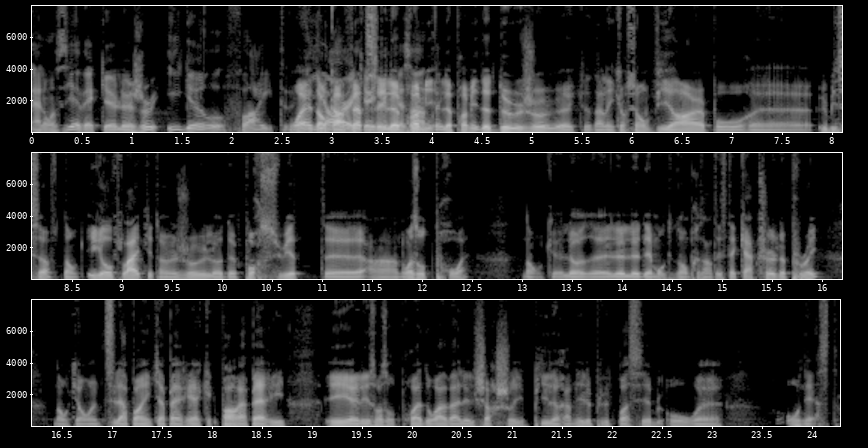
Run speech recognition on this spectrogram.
allons-y avec euh, le jeu Eagle Flight. VR donc en fait, c'est le présenté. premier, le premier de deux jeux euh, dans l'incursion VR pour euh, Ubisoft. Donc, Eagle Flight, qui est un jeu là, de poursuite euh, en oiseau de proie. Donc, là, le, le démo qu'ils nous ont présenté, c'était Capture the Prey. Donc, ils ont un petit lapin qui apparaît à quelque part à Paris et les oiseaux de proie doivent aller le chercher puis le ramener le plus vite possible au, nest.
